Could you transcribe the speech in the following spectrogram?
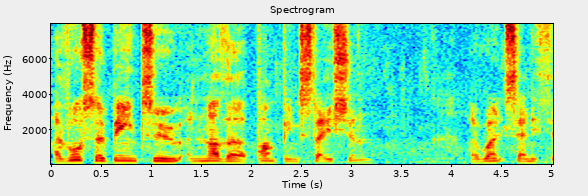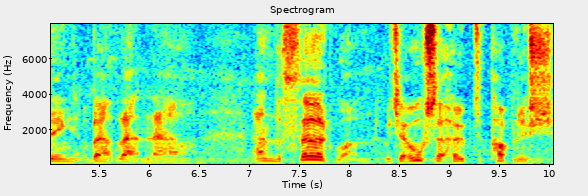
I've also been to another pumping station. I won't say anything about that now. And the third one, which I also hope to publish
